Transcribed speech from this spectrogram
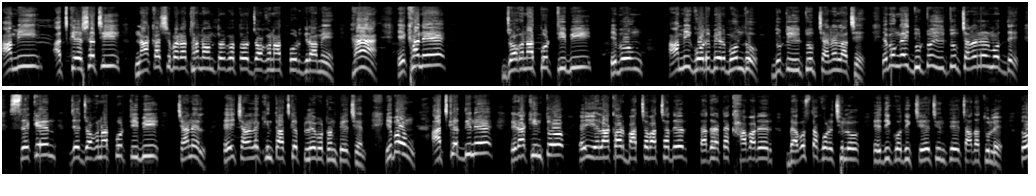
আমি আজকে এসেছি নাকাশিপাড়া থানা অন্তর্গত জগন্নাথপুর গ্রামে। হ্যাঁ এখানে জগন্নাথপুর টিভি এবং আমি গরিবের বন্ধু দুটো ইউটিউব চ্যানেল আছে। এবং এই দুটো ইউটিউব চ্যানেলের মধ্যে সেকেন্ড যে জগন্নাথপুর টিভি চ্যানেল এই চ্যানেলে কিন্তু আজকে প্লে বটন পেয়েছেন। এবং আজকের দিনে এরা কিন্তু এই এলাকার বাচ্চা বাচ্চাদের তাদের একটা খাবারের ব্যবস্থা করেছিল এদিক ওদিক চেয়ে চিনতে চাঁদা তুলে। তো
